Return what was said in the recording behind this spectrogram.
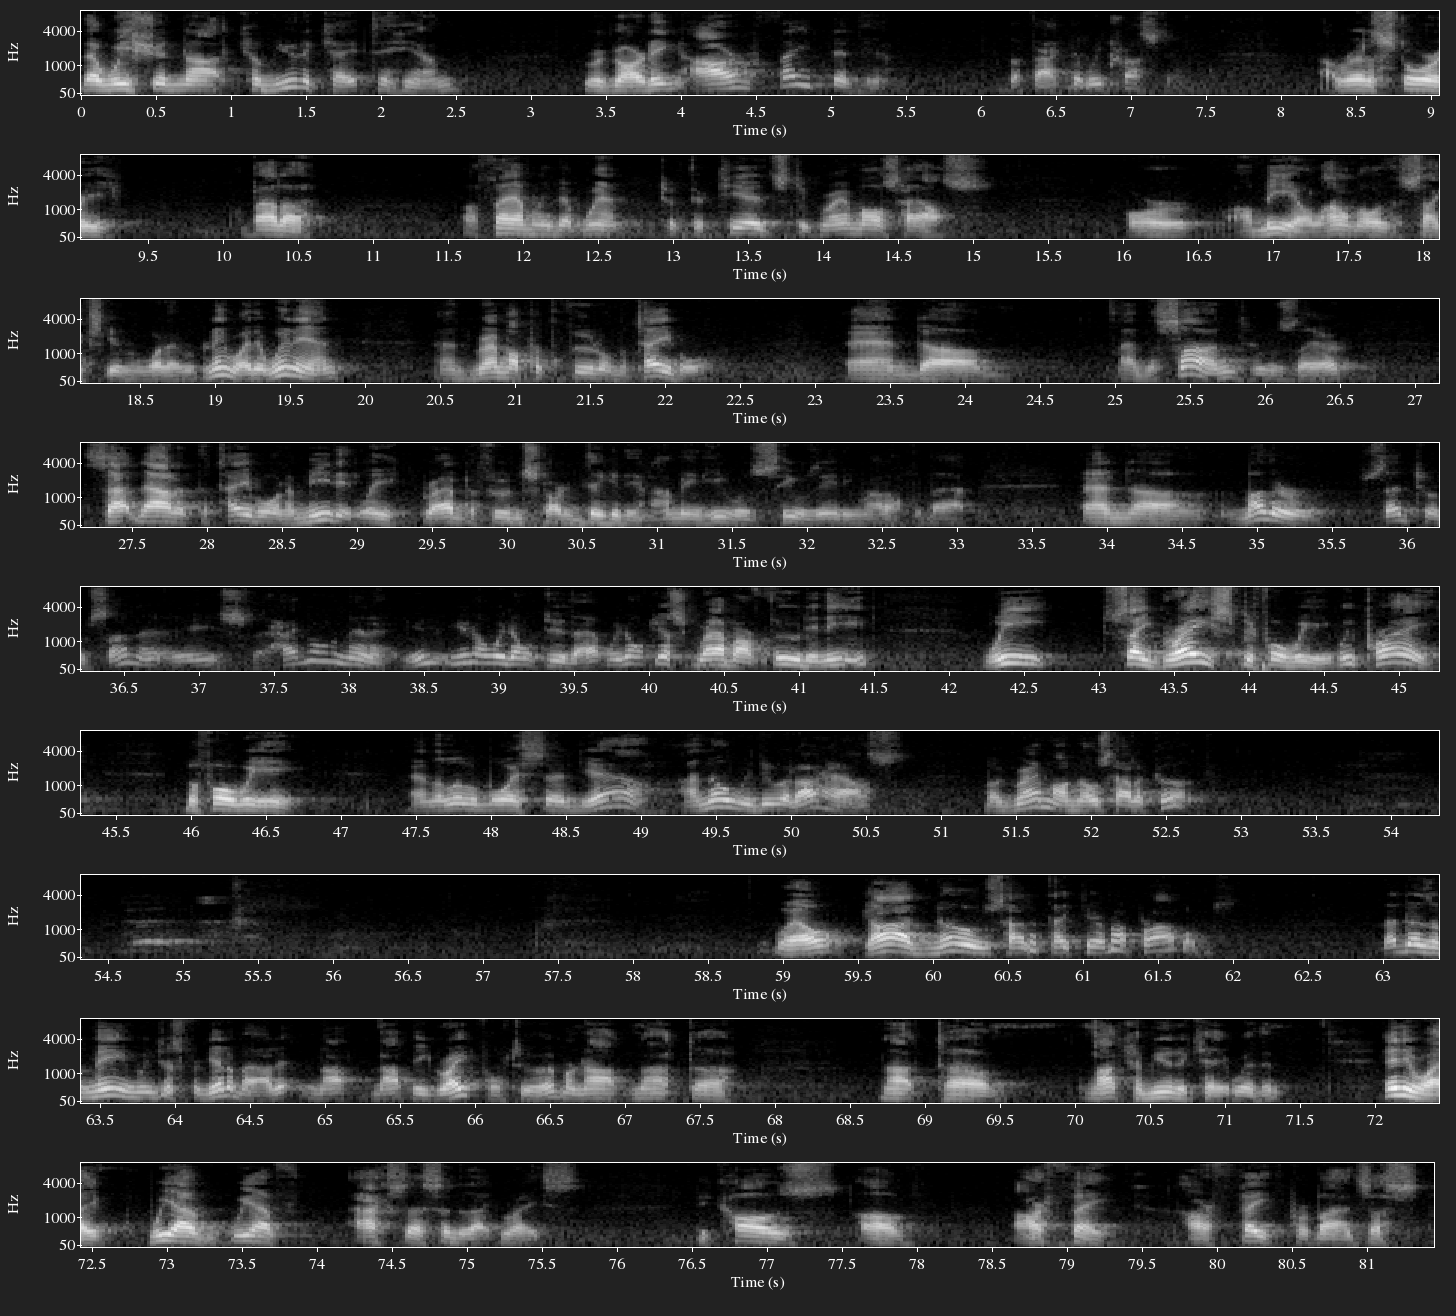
that we should not communicate to Him regarding our faith in Him, the fact that we trust Him. I read a story about a, a family that went, took their kids to grandma's house for a meal. I don't know if it's Thanksgiving or whatever. But anyway, they went in, and grandma put the food on the table, and um, and the son who was there sat down at the table and immediately grabbed the food and started digging in. I mean, he was he was eating right off the bat. And uh, mother said to him, "Son, uh, hang on a minute. You, you know we don't do that. We don't just grab our food and eat. We say grace before we eat. We pray before we eat." And the little boy said, "Yeah, I know we do at our house, but Grandma knows how to cook." Well, God knows how to take care of our problems. That doesn't mean we just forget about it, and not not be grateful to Him, or not not uh, not uh, not communicate with Him. Anyway, we have we have access into that grace because of our faith. Our faith provides us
